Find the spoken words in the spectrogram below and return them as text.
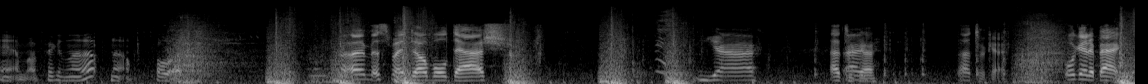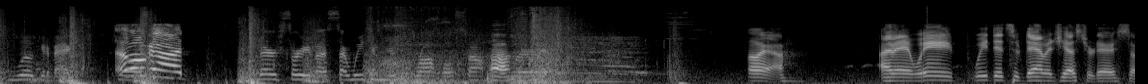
Am I picking that up? No. Hold up. I missed my double dash. Yeah, That's I- okay. That's okay. We'll get it back. we'll get it back. Oh god! There's three of us, so we can just rumble stomp Ah. Oh yeah. I mean, we we did some damage yesterday, so.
